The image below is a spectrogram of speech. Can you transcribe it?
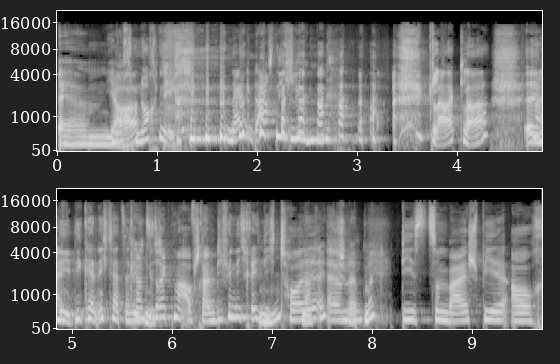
Ähm, ja. Noch, noch nicht. Nein, du darfst nicht lügen. klar, klar. Äh, nee, die kenne ich tatsächlich Kannst nicht. du direkt mal aufschreiben. Die finde ich richtig Mhm, toll. ich, schreib mit. die ist zum Beispiel auch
